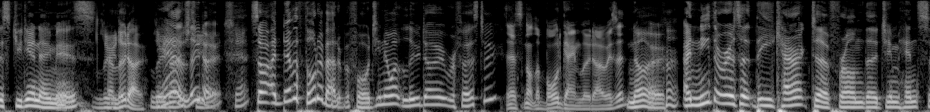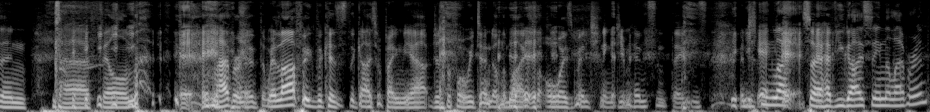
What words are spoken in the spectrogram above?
The studio name is Uh, Ludo. Ludo yeah Ludo. Studios, yeah. So I'd never thought about it before. Do you know what Ludo refers to? That's not the board game Ludo, is it? No, and neither is it the character from the Jim Henson uh, film Labyrinth. We're laughing because the guys were paying me out just before we turned on the mic for always mentioning Jim Henson things and just being like, "So, have you guys seen the Labyrinth?"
